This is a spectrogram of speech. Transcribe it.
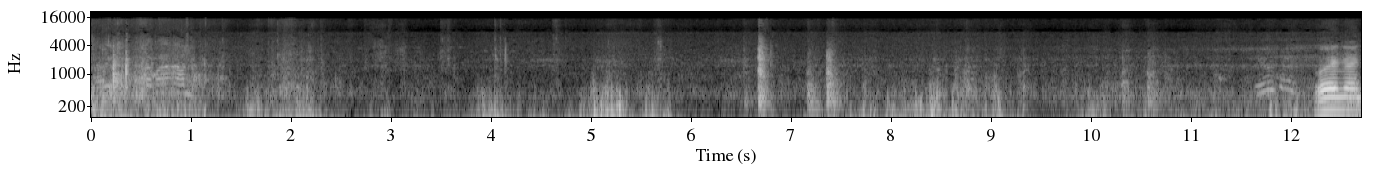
Ano yung matamaan? Uy, yun.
